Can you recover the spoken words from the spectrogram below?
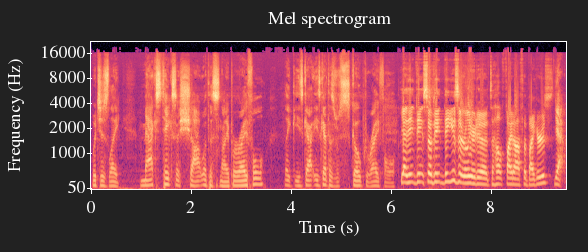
which is like Max takes a shot with a sniper rifle. Like he's got he's got this scoped rifle. Yeah, they, they, so they, they used it earlier to, to help fight off the bikers. Yeah.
